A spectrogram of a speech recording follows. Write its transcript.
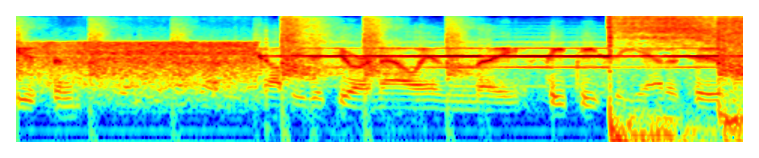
Houston. Copy that you are now in the PTC attitude.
